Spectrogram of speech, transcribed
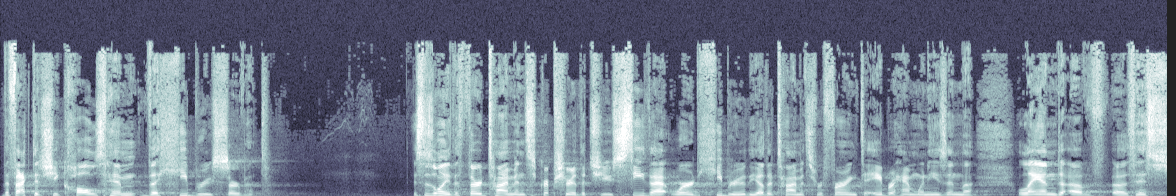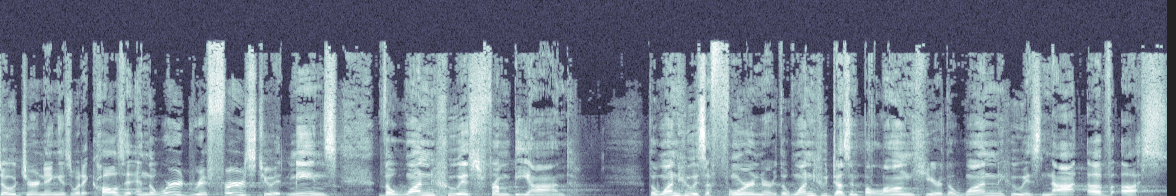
the fact that she calls him the Hebrew servant. This is only the third time in Scripture that you see that word Hebrew. The other time it's referring to Abraham when he's in the land of uh, his sojourning, is what it calls it. And the word refers to it means the one who is from beyond, the one who is a foreigner, the one who doesn't belong here, the one who is not of us.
